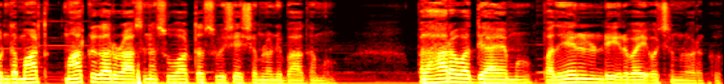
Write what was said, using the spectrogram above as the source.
పుంత మార్క్ మార్క్ గారు రాసిన సువార్త సువిశేషంలోని భాగము. పదహారవ అధ్యాయము పదిహేను నుండి ఇరవై వచనముల వరకు.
